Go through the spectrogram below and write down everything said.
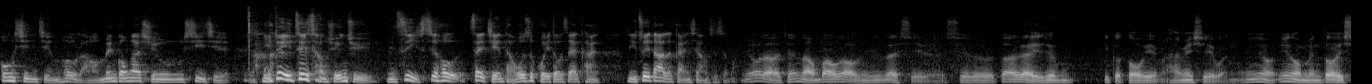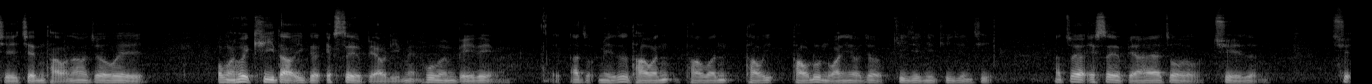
公行检后啦，没公开形容细节。你对这场选举你自己事后再检讨，或是回头再看，你最大的感想是什么？有了检讨报告，我们一直在写的，写了大概已经一个多月嘛，还没写完。因为因为我们都会写检讨，然后就会我们会 key 到一个 Excel 表里面，分门别类嘛。啊，就每次讨完讨完讨讨论完以后就 key 进去 key 进去，那最后 Excel 表还要做确认，确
